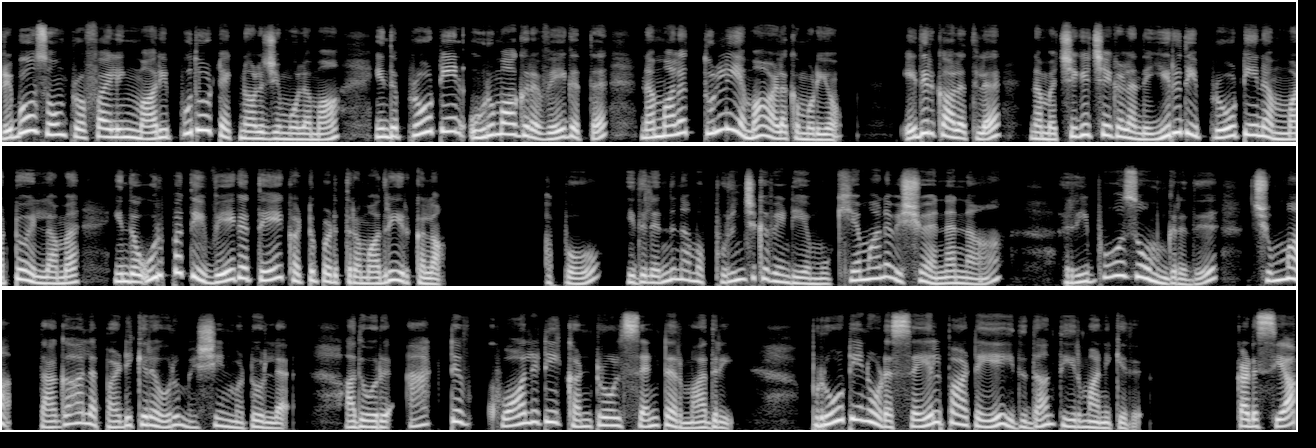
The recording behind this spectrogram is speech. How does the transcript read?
ரிபோசோம் ப்ரொஃபைலிங் மாதிரி புது டெக்னாலஜி மூலமா இந்த புரோட்டீன் உருமாகிற வேகத்தை நம்மால துல்லியமா அளக்க முடியும். எதிர்காலத்துல நம்ம சிகிச்சைகள் அந்த இறுதி புரோட்டீனை மட்டும் இல்லாம இந்த உற்பத்தி வேகத்தையே கட்டுப்படுத்துற மாதிரி இருக்கலாம். அப்போ இதிலிருந்து நாம புரிஞ்சுக்க வேண்டிய முக்கியமான விஷயம் என்னன்னா ரிபோசோம்ங்கிறது சும்மா தகால படிக்கிற ஒரு மெஷின் மட்டும் இல்ல. அது ஒரு ஆக்டிவ் குவாலிட்டி கண்ட்ரோல் சென்டர் மாதிரி. புரோட்டீனோட செயல்பாட்டையே இதுதான் தீர்மானிக்குது. கடைசியா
